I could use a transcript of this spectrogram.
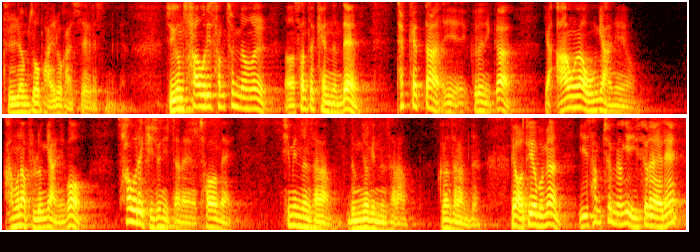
들렴소 바위로 갈세 그랬습니다. 지금 사울이 3천 명을 어, 선택했는데 택했다 예, 그러니까 야, 아무나 온 게 아니에요. 아무나 부른 게 아니고 사울의 기준이 있잖아요. 처음에 힘 있는 사람, 능력 있는 사람 그런 사람들. 그 어떻게 보면 이 3천 명이 이스라엘의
